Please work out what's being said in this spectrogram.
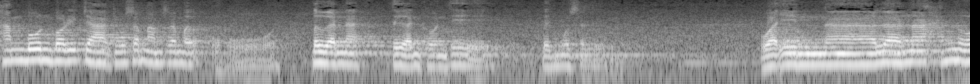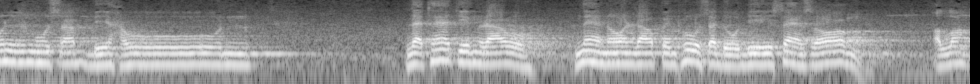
ทำบุญบริจาคอยู่สม่ำเสมอโอ้โหเตือนนะเตือนคนที่เป็นมุสลิมว่าอินนาละนะนุลมุสับบิฮูนและแท้จริงเราแน่นอนเราเป็นผู้สะดุดีแท้ซองอัลลอฮ์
